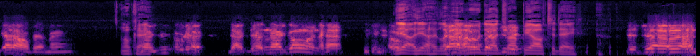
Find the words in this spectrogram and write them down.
got off at, man. Okay. Now you know that that that's not going now. You know, Yeah, yeah. Like, hey, where did I drop you off today? The job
